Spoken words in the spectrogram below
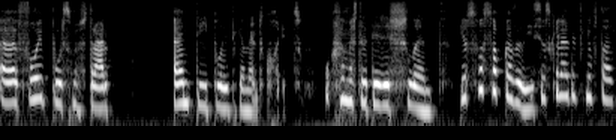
uh, foi por se mostrar antipoliticamente correto. O que foi uma estratégia excelente. Eu, se fosse só por causa disso, eu se calhar até tinha votado.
